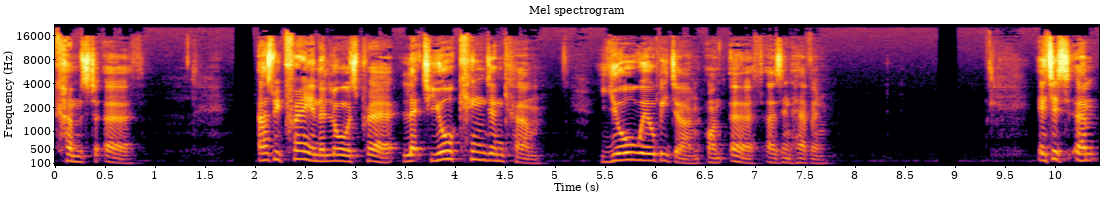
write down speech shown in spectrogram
comes to earth. As we pray in the Lord's Prayer, let your kingdom come, your will be done on earth as in heaven. It is, um,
